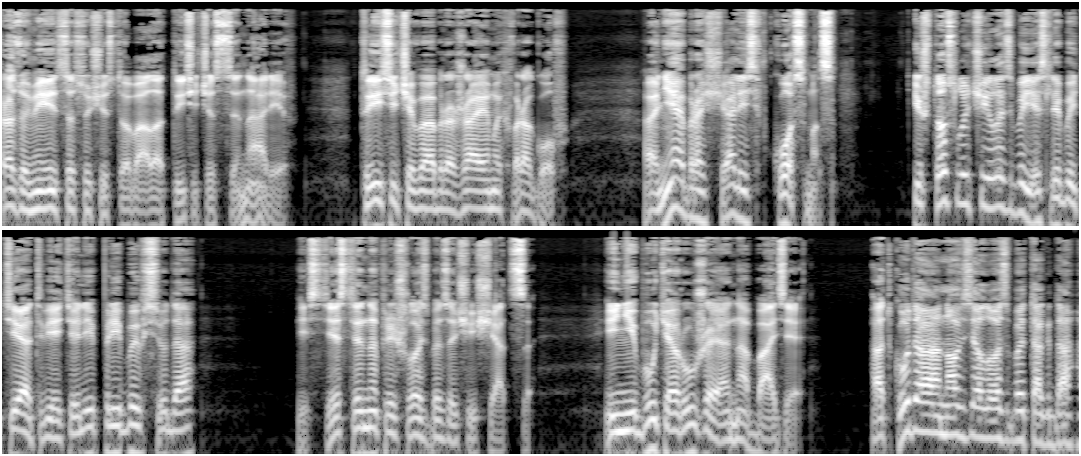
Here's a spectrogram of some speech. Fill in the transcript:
Разумеется, существовало тысяча сценариев, тысяча воображаемых врагов. Они обращались в космос. И что случилось бы, если бы те ответили, прибыв сюда? Естественно, пришлось бы защищаться и не будь оружия на базе, откуда оно взялось бы тогда?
